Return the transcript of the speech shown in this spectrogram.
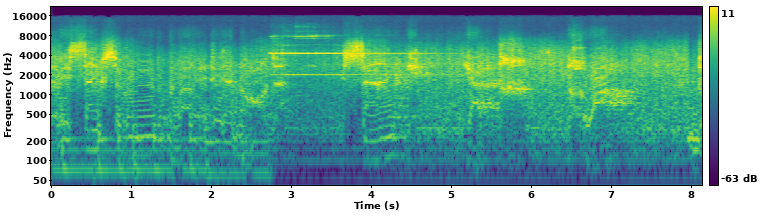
avez 5 secondes pour arrêter la bande. 5, 4, 3, 2,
